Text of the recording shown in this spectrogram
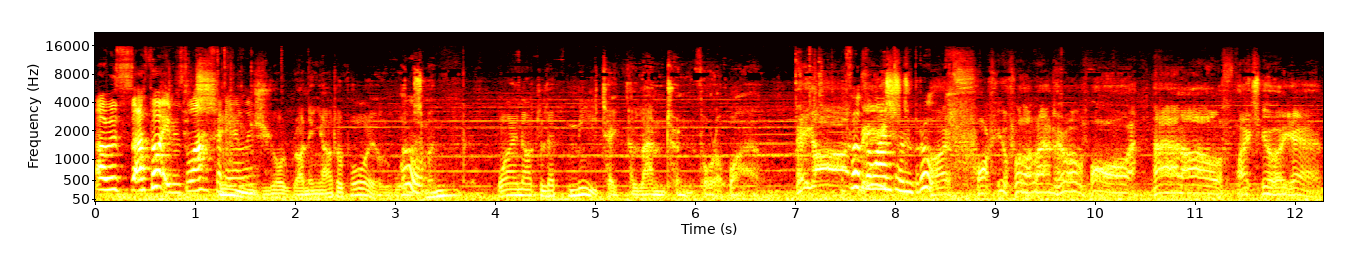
I was I thought he was laughing earlier. Seems you're running out of oil, Oh. woodsman. Why not let me take the lantern for a while? Take I on, thought the lantern broke. I fought you for the lantern before, and I'll fight you again.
